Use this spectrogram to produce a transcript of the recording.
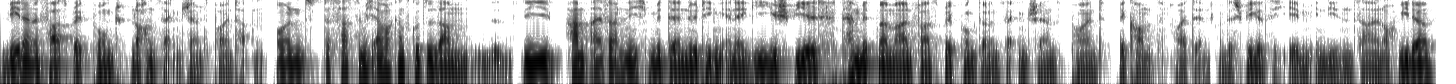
weder einen Fastbreak-Punkt noch einen Second Chance Point hatten. Und das fasst für mich einfach ganz gut zusammen. Sie haben einfach nicht mit der nötigen Energie gespielt, damit man mal einen Fastbreak-Punkt oder einen Second Chance Point bekommt heute. Und es spiegelt sich eben in diesen Zahlen auch wieder.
